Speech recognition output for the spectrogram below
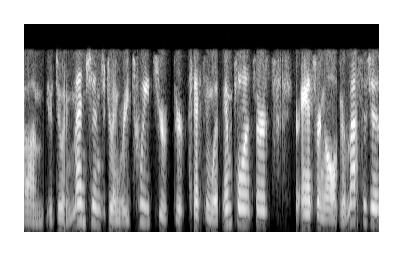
um, you're doing mentions. You're doing retweets. You're you're connecting with influencers. You're answering all of your messages.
